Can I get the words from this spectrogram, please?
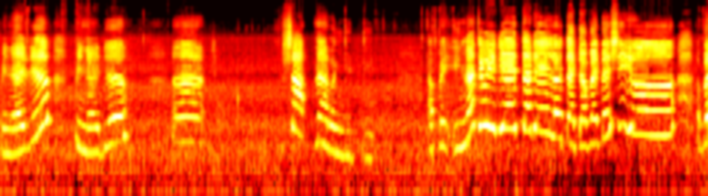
പിന്നെ ഒരു പിന്നെ ഒരു ഷാർപ്നറും കിട്ടി. അപ്പൊ ഇന്നത്തെ വീഡിയോ ഇത്രയുള്ളൂ ടാറ്റാ ബൈ ബൈ ഷിയോ അപ്പൊ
